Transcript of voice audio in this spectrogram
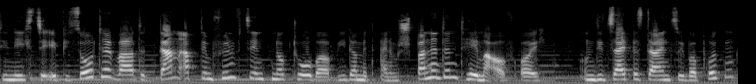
Die nächste Episode wartet dann ab dem 15. Oktober wieder mit einem spannenden Thema auf euch. Um die Zeit bis dahin zu überbrücken,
